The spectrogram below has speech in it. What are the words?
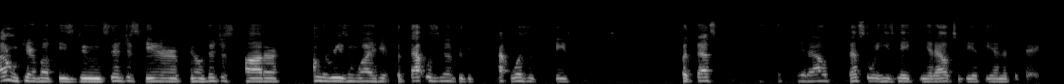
I don't care about these dudes. They're just here. You know, they're just fodder. I'm the reason why here. But that was never the that wasn't the case. But that's it out. That's the way he's making it out to be at the end of the day.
